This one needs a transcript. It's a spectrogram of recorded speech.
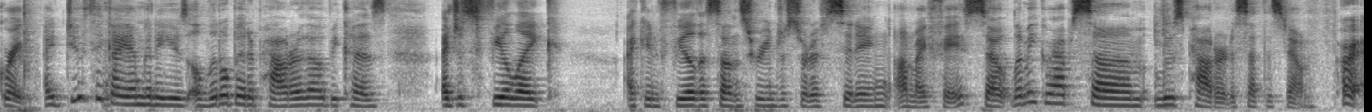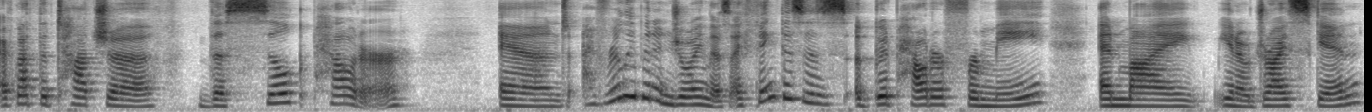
great. I do think I am going to use a little bit of powder though because I just feel like I can feel the sunscreen just sort of sitting on my face. So let me grab some loose powder to set this down. All right, I've got the Tatcha, the Silk Powder, and I've really been enjoying this. I think this is a good powder for me and my, you know, dry skin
